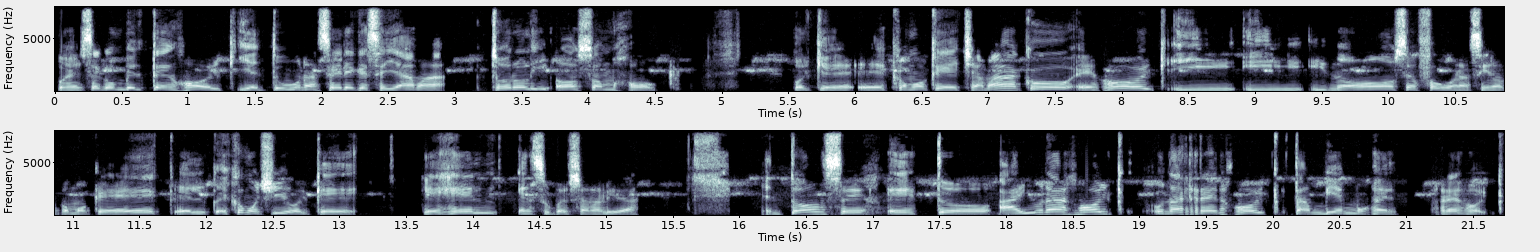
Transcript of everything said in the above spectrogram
Pues él se convierte en Hulk y él tuvo una serie que se llama Totally Awesome Hulk. Porque es como que chamaco, es Hulk y, y, y no se enfogona, sino como que es, él, es como She-Hulk, que, que es él en su personalidad. Entonces, esto, hay una Hulk, una Red Hulk también mujer, Red Hulk.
